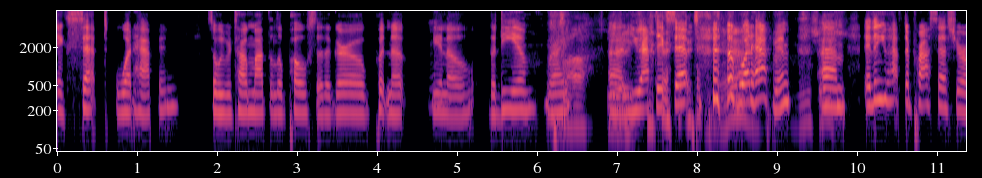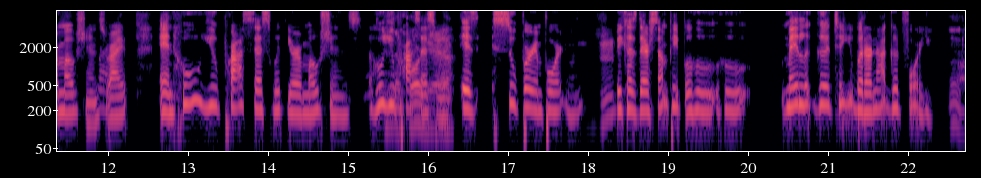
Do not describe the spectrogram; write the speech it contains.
accept what happened. So we were talking about the little post of the girl putting up, you Mhm. know, the DM, right? Uh, yeah. you have to accept what happened. I mean, sheesh. Um, and then you have to process your emotions, Right. right? And who you process with your emotions, who Is you process yeah. with is super important Mhm. because there's some people who who may look good to you but are not good for you. Mm.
